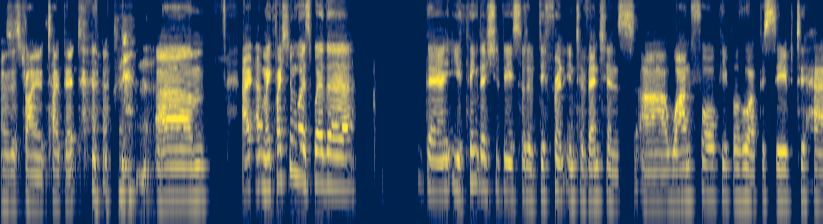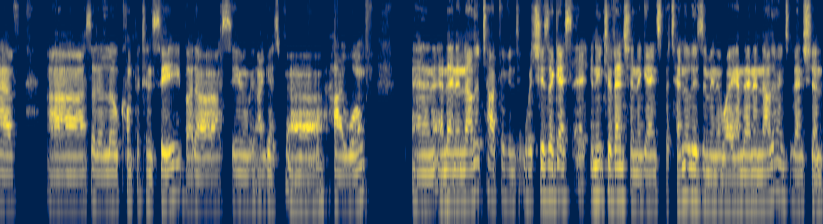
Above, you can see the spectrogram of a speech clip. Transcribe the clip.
I was just trying to type it. um, I, I, my question was whether there you think there should be sort of different interventions, uh, one for people who are perceived to have uh, sort of low competency, but are seen with, I guess, uh, high warmth. And, and then another type of, which is, I guess, an intervention against paternalism in a way. And then another intervention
